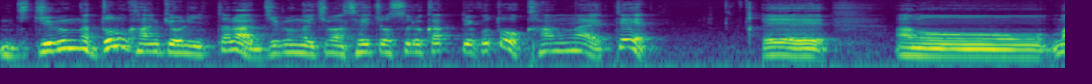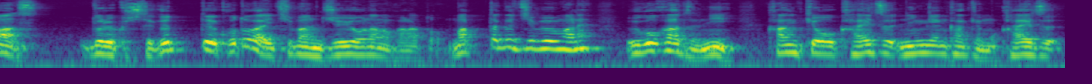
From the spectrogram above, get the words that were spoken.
自分がどの環境に行ったら自分が一番成長するかっていうことを考えて、えー、あのー、まあ、努力していくっていうことが一番重要なのかなと。全く自分はね、動かずに、環境を変えず、人間関係も変えず、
